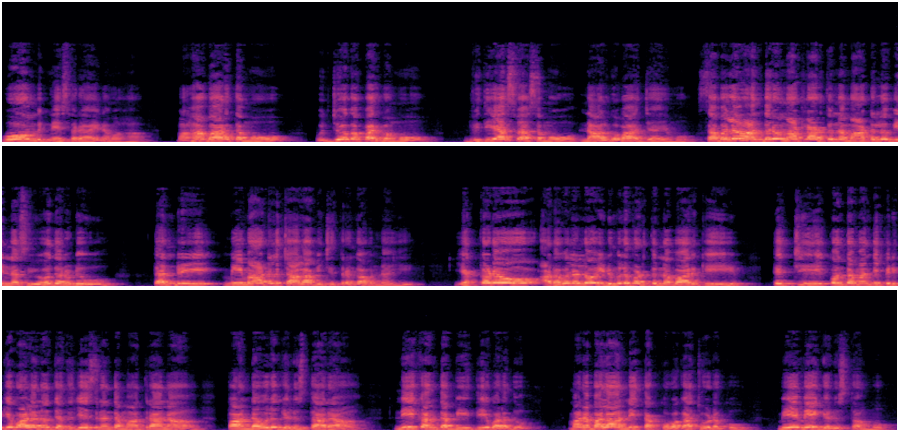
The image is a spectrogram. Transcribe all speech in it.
ఓం విఘ్నేశ్వరాయ నమ. మహాభారతము ఉద్యోగ పర్వము ద్వితీయాశ్వాసము నాలుగవ అధ్యాయము. సభలో అందరూ మాట్లాడుతున్న మాటలు విన్న సుయోధనుడు తండ్రి మీ మాటలు చాలా విచిత్రంగా ఉన్నాయి. ఎక్కడో అడవులలో ఇడుములు పడుతున్న వారికి తెచ్చి కొంతమంది పిరికి వాళ్ళను జత చేసినంత మాత్రాన పాండవులు గెలుస్తారా? నీకంత భీతి వలదు. మన బలాన్ని తక్కువగా చూడకు. మేమే గెలుస్తాము.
